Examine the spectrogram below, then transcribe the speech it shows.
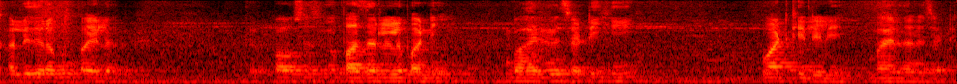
खाली जर आपण पाहिलं तर पावसाचं किंवा पाझरलेलं पाणी बाहेर येण्यासाठी ही वाट केलेली आहे बाहेर जाण्यासाठी.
